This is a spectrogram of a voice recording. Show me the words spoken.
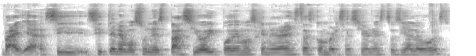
vaya, sí, sí tenemos un espacio y podemos generar estas conversaciones, estos diálogos.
